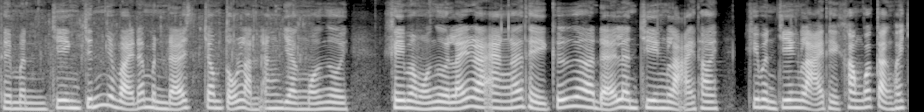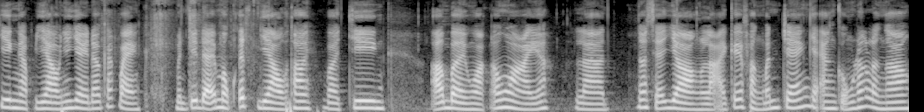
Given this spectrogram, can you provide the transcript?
thì mình chiên chín như vậy đó, mình để trong tủ lạnh ăn dần mọi người. Khi mà mọi người lấy ra ăn á, thì cứ ờ, để lên chiên lại thôi. Khi mình chiên lại thì không có cần phải chiên ngập dầu như vậy đâu các bạn. Mình chỉ để một ít dầu thôi và chiên ở bề ngoặt ở ngoài á, là nó sẽ giòn lại cái phần bánh tráng và ăn cũng rất là ngon.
